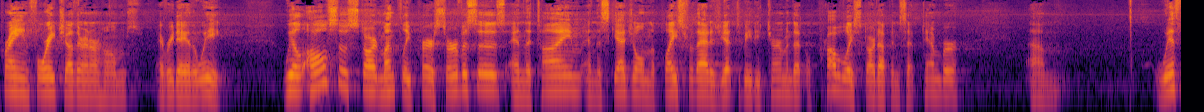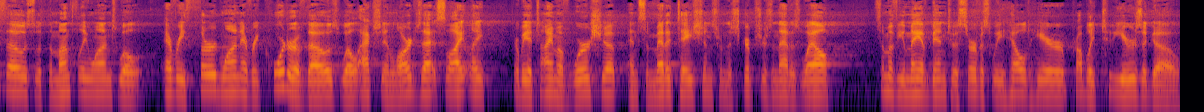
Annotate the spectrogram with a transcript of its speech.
praying for each other in our homes every day of the week. We'll also start monthly prayer services, and the time and the schedule and the place for that is yet to be determined. That will probably start up in September. Um, with those, with the monthly ones, we'll every third one, every quarter of those, we'll actually enlarge that slightly. There'll be a time of worship and some meditations from the scriptures in that as well. Some of you may have been to a service we held here probably two years ago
